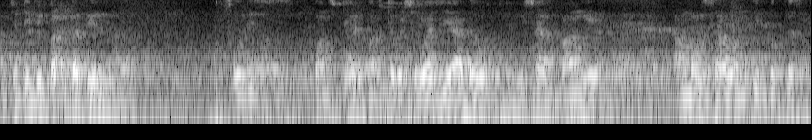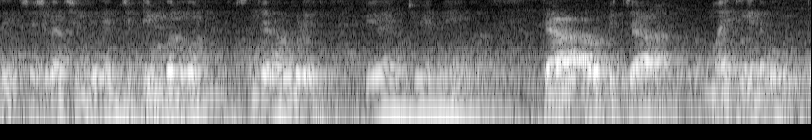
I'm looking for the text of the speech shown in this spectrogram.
आमच्या डी बी पथकातील पोलीस कॉन्स्ट हेड कॉन्स्टेबल शिवाजी यादव विशाल पांगे अमोल सावंत दीपक गस्ते शशिकांत शिंदे यांची टीम बनवून संजय हारुगडे पी आय यांनी त्या आरोपीच्या माहिती घेण्याबाबत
